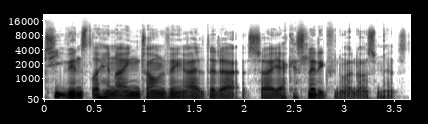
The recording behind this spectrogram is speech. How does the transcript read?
10 venstre hænder og ingen tommelfinger og alt det der, så jeg kan slet ikke finde ud af noget som helst.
